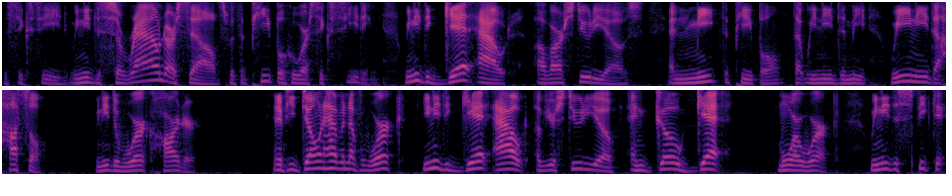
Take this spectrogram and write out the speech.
to succeed. We need to surround ourselves with the people who are succeeding. We need to get out of our studios and meet the people that we need to meet. We need to hustle. We need to work harder. And if you don't have enough work, you need to get out of your studio and go get more work. We need to speak to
